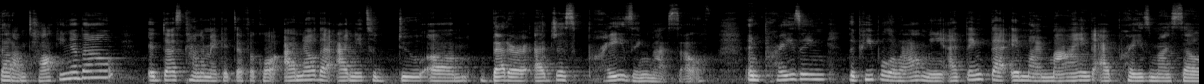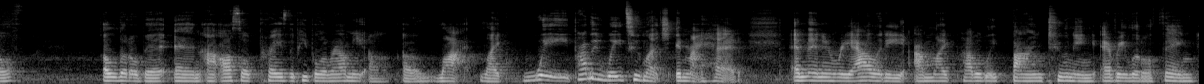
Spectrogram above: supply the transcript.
that I'm talking about, it does kind of make it difficult. I know that I need to do um, better at just praising myself and praising the people around me. I think that in my mind, I praise myself a little bit and I also praise the people around me a, a lot, like way, probably way too much in my head. And then in reality, I'm like probably fine tuning every little thing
